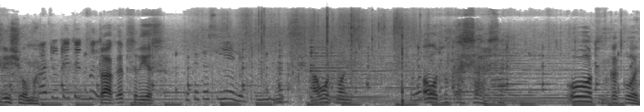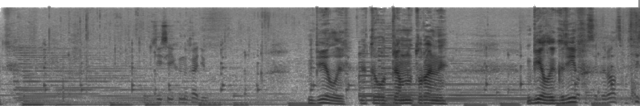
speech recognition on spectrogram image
Нашли еще мы. А тут этот был. Так, это срез. Так это съели. А вот смотри. Вот А вот он красавец. Вот он какой. Здесь я их и находил. Белый. Это вот прям натуральный белый гриб. Кто-то собирал, смотри.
